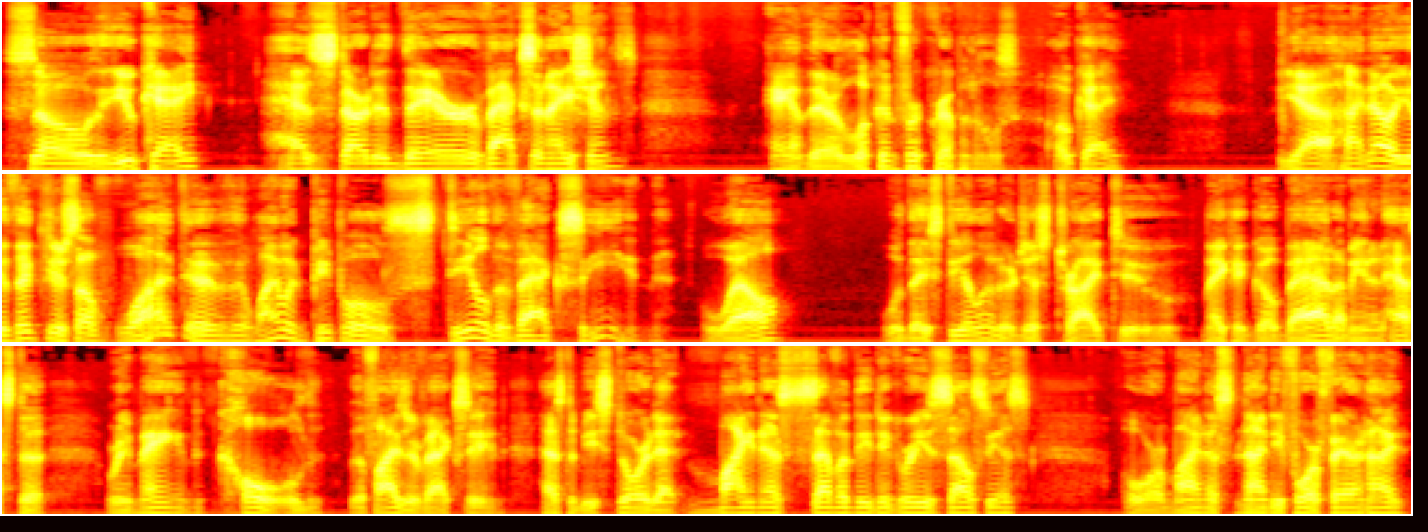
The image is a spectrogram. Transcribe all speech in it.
So the UK has started their vaccinations and they're looking for criminals, okay? Yeah, I know. You think to yourself, what? Why would people steal the vaccine? Well, would they steal it or just try to make it go bad? I mean, it has to remain cold. The Pfizer vaccine has to be stored at minus 70 degrees Celsius or minus 94 Fahrenheit.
